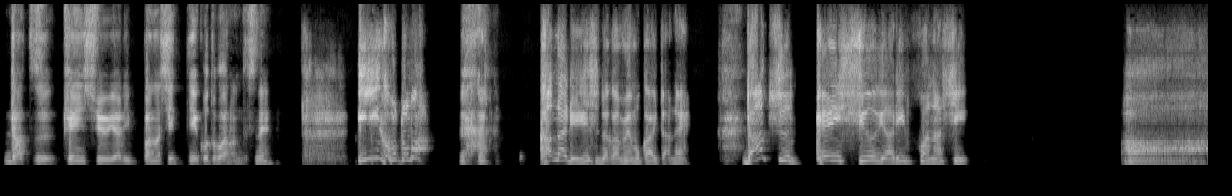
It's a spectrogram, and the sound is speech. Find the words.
脱研修やりっぱなしっていう言葉なんですね。いい言葉 かなりリスナーがメモ書いたね。脱研修やりっぱなし。あ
